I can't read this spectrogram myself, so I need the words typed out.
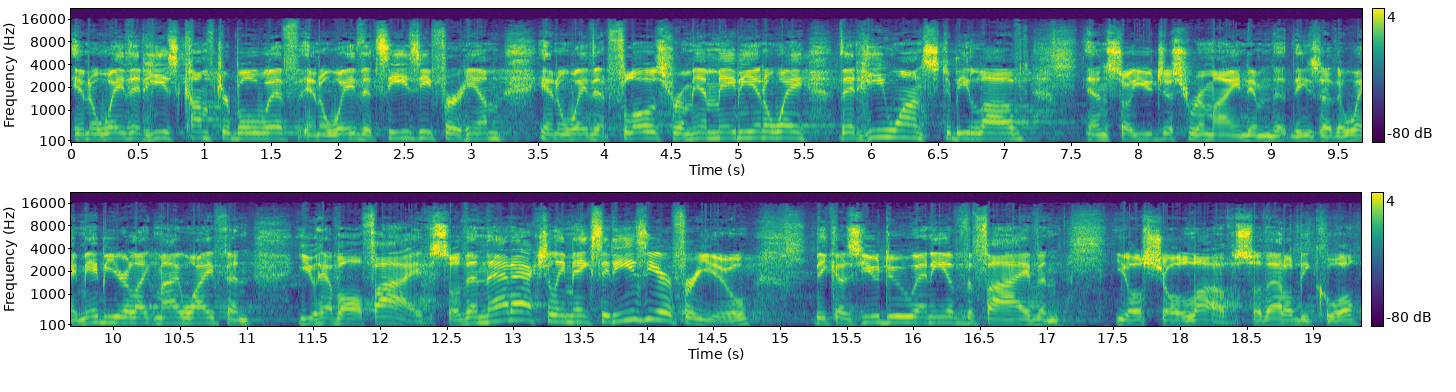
in a way that he's comfortable with, in a way that's easy for him, in a way that flows from him, maybe in a way that he wants to be loved. And so you just remind him that these are the way. Maybe you're like my wife and you have all five. So then that actually makes it easier for you because you do any of the five and you'll show love. So that'll be cool.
